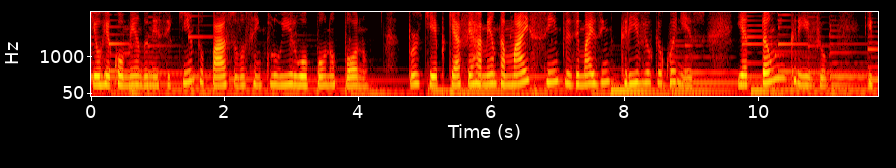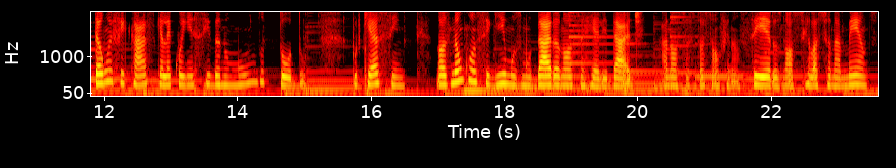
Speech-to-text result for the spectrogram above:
que eu recomendo nesse quinto passo você incluir o Oponopono. Por quê? Porque é a ferramenta mais simples e mais incrível que eu conheço. E é tão incrível e tão eficaz que ela é conhecida no mundo todo. Porque é assim, nós não conseguimos mudar a nossa realidade, a nossa situação financeira, os nossos relacionamentos,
